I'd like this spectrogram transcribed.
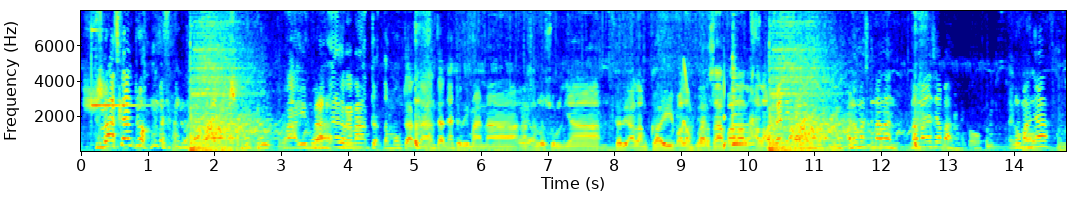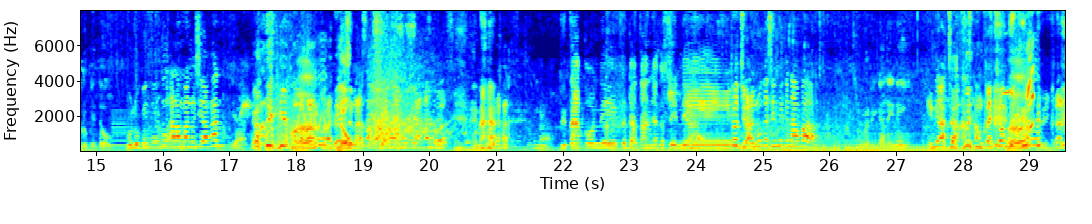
Jelaskan dong pesan itu. Raimu Nah. karena temu datang tanya dari mana, asal usulnya dari alam gaib, alam barsa, apa alam, alam Baleni, baleni bang. Halo mas kenalan. Namanya siapa? Eko. Rumahnya Belum itu. Bulu Pitu itu alam manusia kan? Iya. Iya. Nope. Jelas ya manusia kan bos. Nah, ditakoni kedatangannya ke sini. tujuanmu ke sini kenapa? Berikan ini. Ini aja aku yang pegang. Berikan.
